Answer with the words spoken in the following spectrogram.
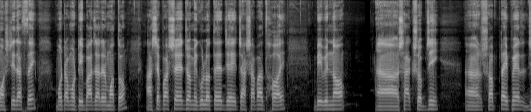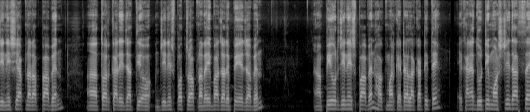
মসজিদ আছে মোটামুটি বাজারের মতো। আশেপাশে জমিগুলোতে যে চাষাবাদ হয় বিভিন্ন আহ, শাকসবজি আহ, সব টাইপের জিনিসই আপনারা পাবেন। তরকারি জাতীয় জিনিসপত্র আপনারা এই বাজারে পেয়ে যাবেন। পিওর জিনিস পাবেন হক মার্কেট এলাকাটিতে। এখানে দুটি মসজিদ আছে,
